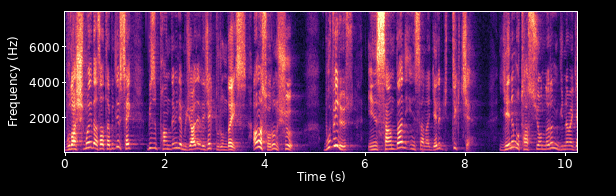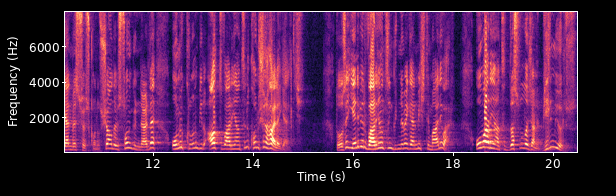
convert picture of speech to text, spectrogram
bulaşmayı da azaltabilirsek biz pandemiyle mücadele edecek durumdayız. Ama sorun şu, bu virüs insandan insana gelip gittikçe yeni mutasyonların gündeme gelmesi söz konusu. Şu anda biz son günlerde omikronun bir alt varyantını konuşur hale geldik. Dolayısıyla yeni bir varyantın gündeme gelme ihtimali var. O varyantın nasıl olacağını bilmiyoruz.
